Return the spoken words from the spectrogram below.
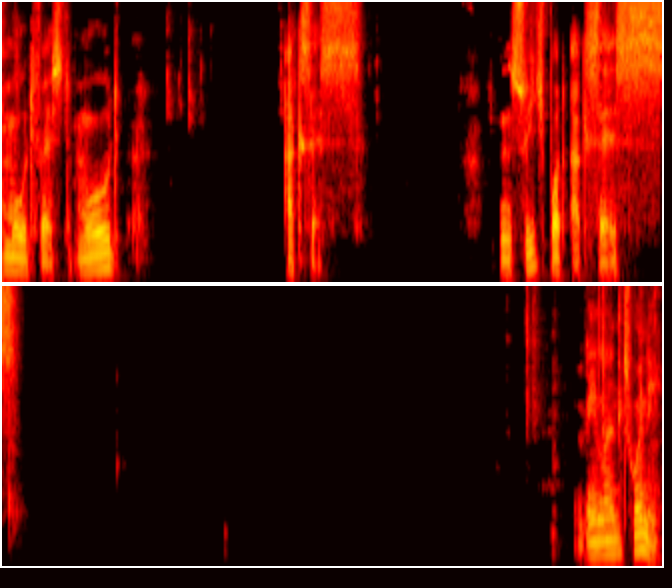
Mode first. Mode access. Then switch port access VLAN 20.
